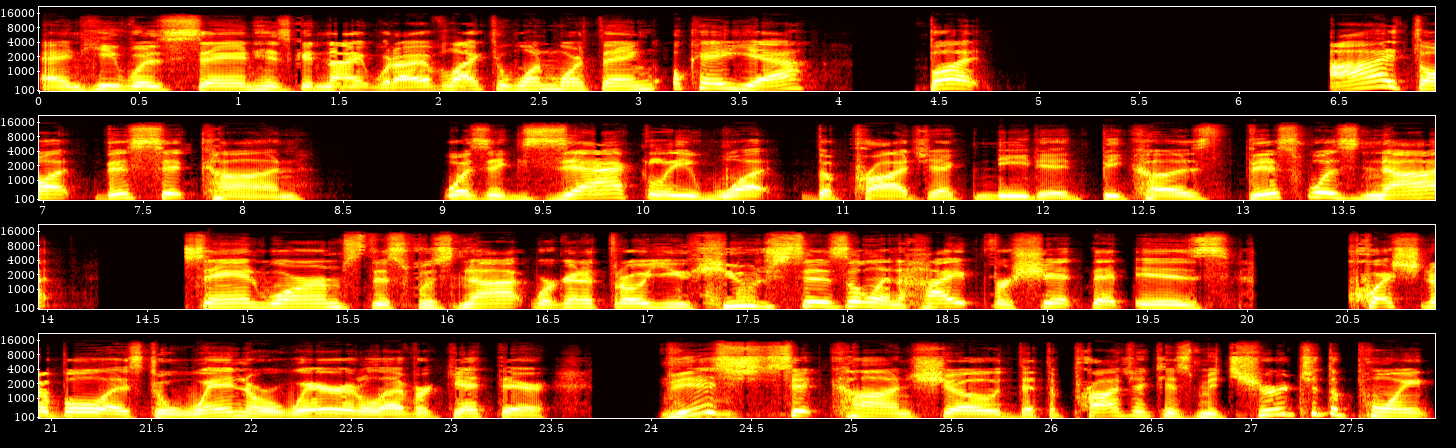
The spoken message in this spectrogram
and he was saying his goodnight? Would I have liked to one more thing? Okay, yeah, but I thought this CitCon was exactly what the project needed because this was not sandworms. This was not, we're going to throw you mm-hmm. huge sizzle and hype for shit that is questionable as to when or where it'll ever get there. This mm-hmm. CitCon showed that the project has matured to the point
